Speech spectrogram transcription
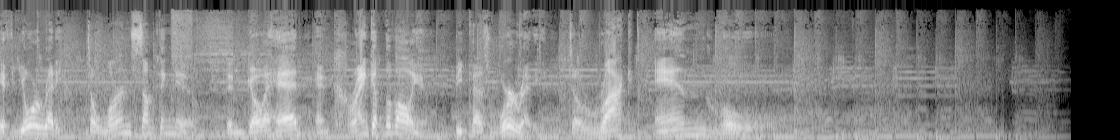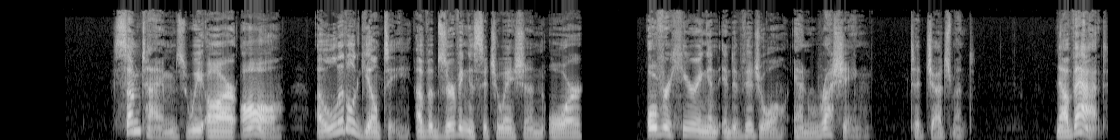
if you're ready to learn something new, then go ahead and crank up the volume because we're ready to rock and roll. Sometimes we are all a little guilty of observing a situation or overhearing an individual and rushing to judgment. Now, that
